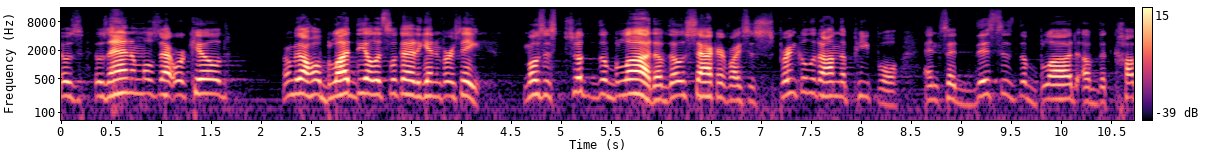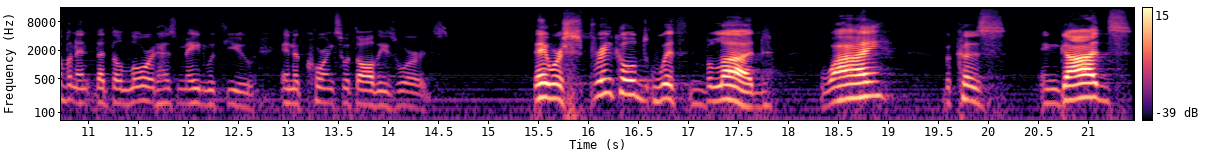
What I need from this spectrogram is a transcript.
those, those animals that were killed? Remember that whole blood deal? Let's look at it again in verse 8. Moses took the blood of those sacrifices, sprinkled it on the people, and said, This is the blood of the covenant that the Lord has made with you in accordance with all these words. They were sprinkled with blood. Why? Because in God's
